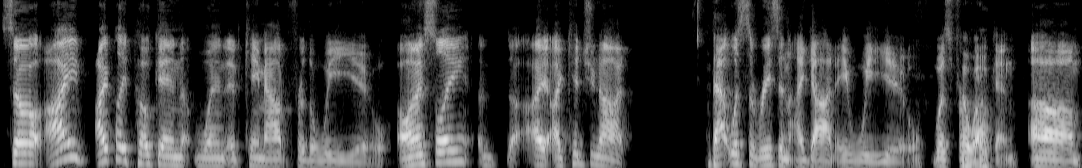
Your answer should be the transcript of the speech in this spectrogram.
So I I played Pokken when it came out for the Wii U. Honestly, I, I kid you not, that was the reason I got a Wii U was for Oh, wow. Pokken. Um,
